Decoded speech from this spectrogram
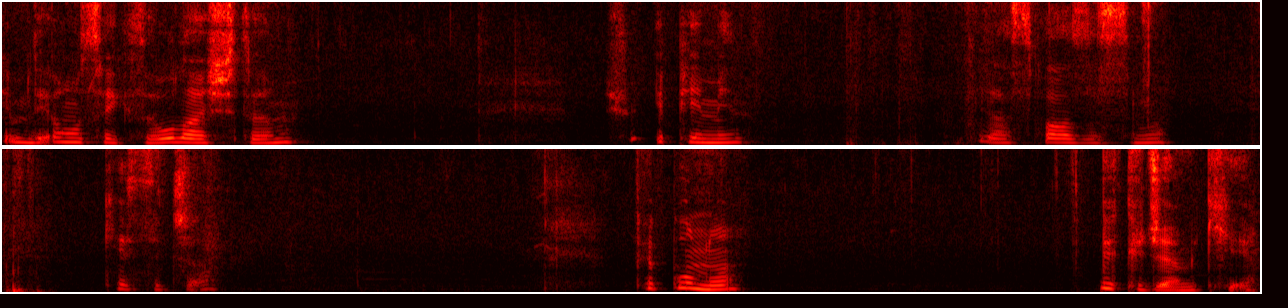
Şimdi 18'e ulaştım. Şu ipimin biraz fazlasını keseceğim. Ve bunu bükeceğim ikiye.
